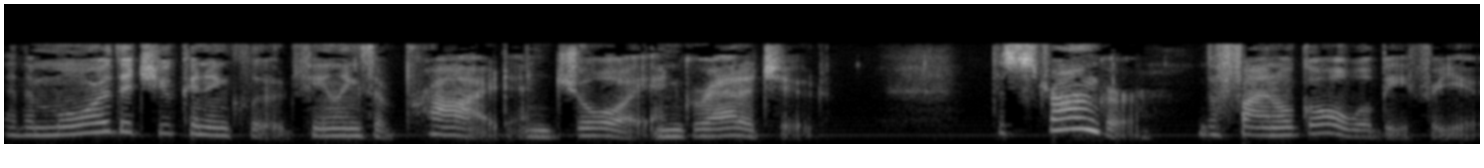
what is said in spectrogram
And the more that you can include feelings of pride and joy and gratitude, the stronger the final goal will be for you.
